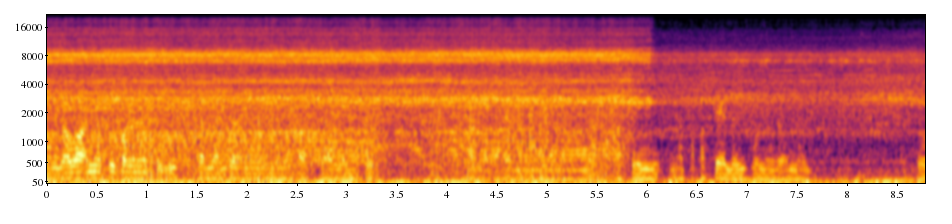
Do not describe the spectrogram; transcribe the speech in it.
ang gawa niya po pala nito is talagang pasyalan po napakasi napakaselan po ng granite. So,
